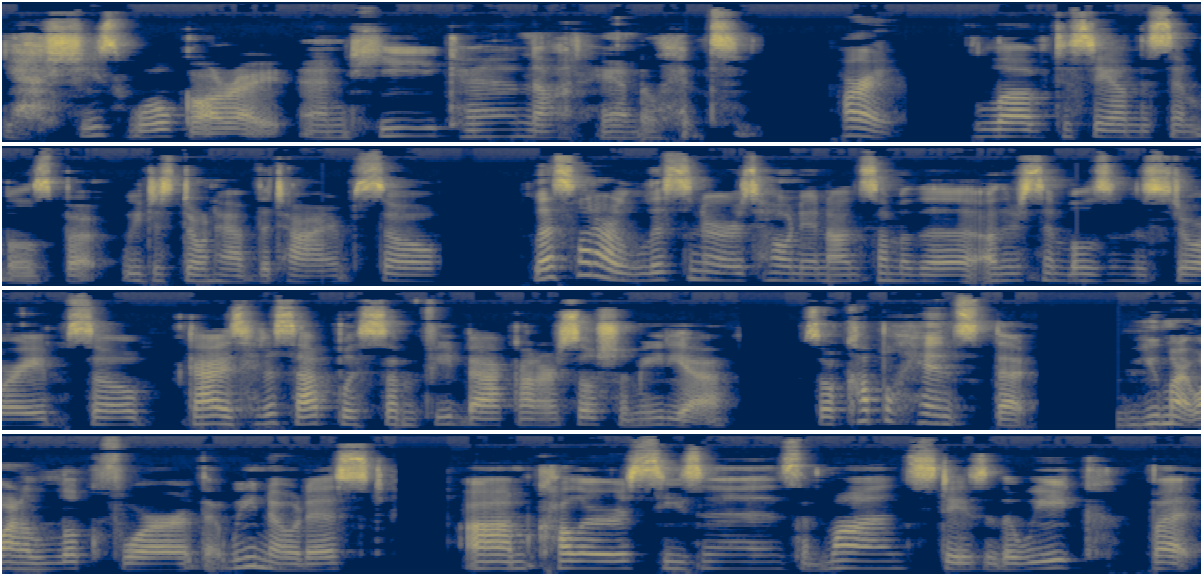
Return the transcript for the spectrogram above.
Yeah, she's woke, all right, and he cannot handle it. All right, love to stay on the symbols, but we just don't have the time. So let's let our listeners hone in on some of the other symbols in the story. So, guys, hit us up with some feedback on our social media. So, a couple hints that you might want to look for that we noticed um, colors, seasons, the months, days of the week, but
